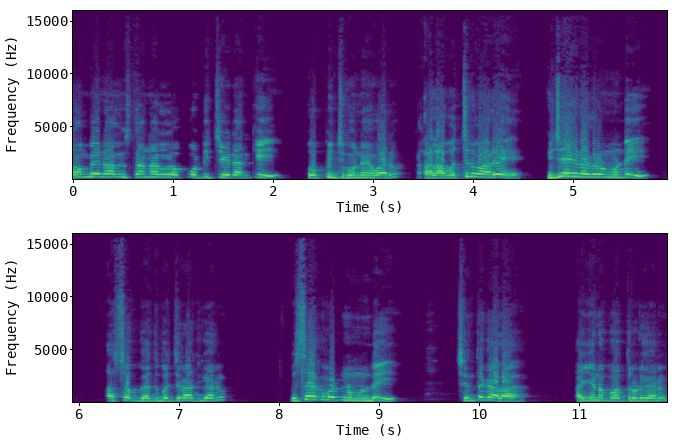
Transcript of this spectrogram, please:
తొంభై నాలుగు స్థానాలలో పోటీ చేయడానికి ఒప్పించుకునేవారు. అలా వచ్చిన వారే విజయనగరం నుండి అశోక్ గజబజ్రాజు గారు విశాఖపట్నం నుండి చింతకాల అయ్యనపాత్రుడు గారు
